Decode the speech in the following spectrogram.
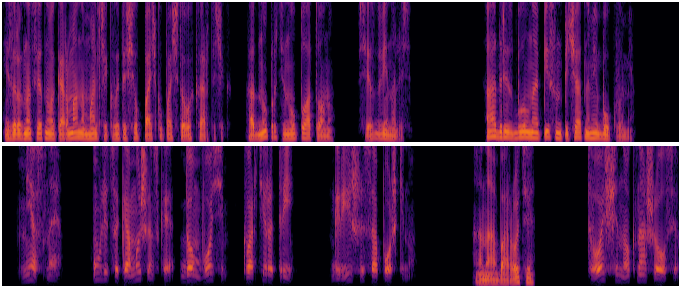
Из разноцветного кармана мальчик вытащил пачку почтовых карточек. Одну протянул Платону. Все сдвинулись. Адрес был написан печатными буквами. Местная. Улица Камышинская, дом 8, квартира 3. Грише Сапожкину. А на обороте? Твой щенок нашелся.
